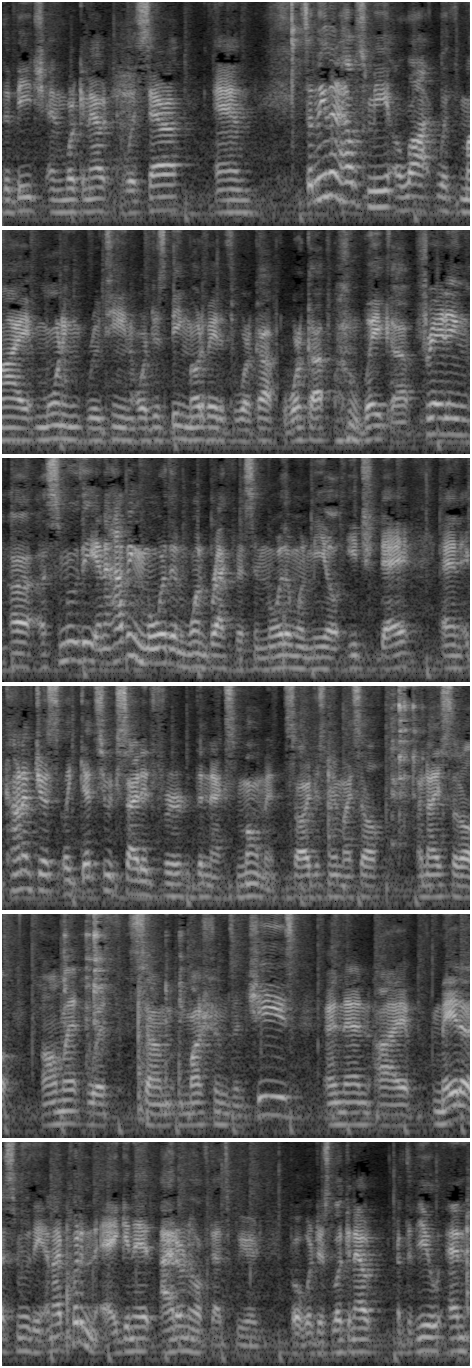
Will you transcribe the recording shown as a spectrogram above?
the beach and working out with Sarah, and something that helps me a lot with my morning routine or just being motivated to work up, work up, wake up, creating a, a smoothie and having more than one breakfast and more than one meal each day, and it kind of just like gets you excited for the next moment. So I just made myself a nice little omelet with some mushrooms and cheese, and then I made a smoothie and I put an egg in it. I don't know if that's weird, but we're just looking out at the view, and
